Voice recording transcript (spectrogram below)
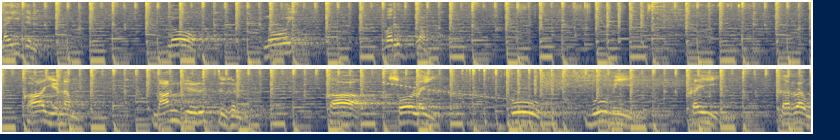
நைதல் நோ நோய் வருத்தம். காயினம் நான்கு எழுத்துகள். கா சோலை பூ பூமி கை கரம்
